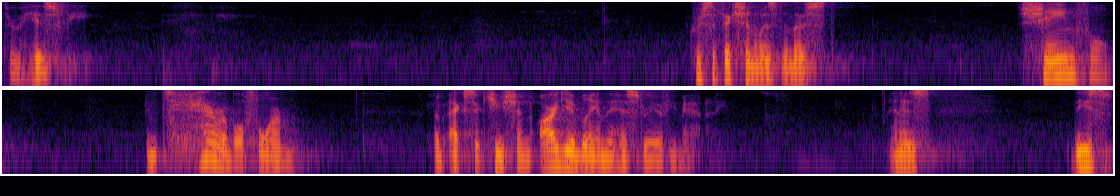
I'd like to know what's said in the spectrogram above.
through his feet. Crucifixion was the most shameful and terrible form of execution, arguably in the history of humanity. And as these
